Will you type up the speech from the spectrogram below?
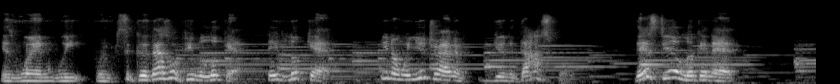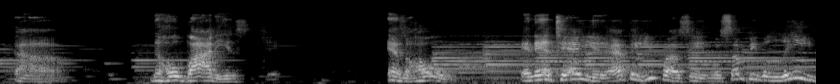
is when we, when, because that's what people look at. They look at, you know, when you're trying to get the gospel, they're still looking at uh, the whole body as, as a whole. And they'll tell you, I think you probably see when some people leave,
